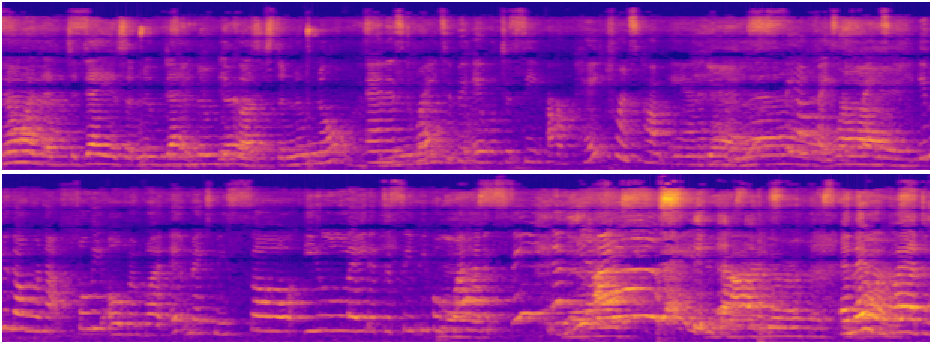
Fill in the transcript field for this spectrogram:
knowing that today is a new It's day a new day. because it's the new norm. It's And the it's great norm. to be able to see our patrons come in and see them face to face. Even though we're not fully open, but it makes me so elated to see people who I haven't seen in And they were glad to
